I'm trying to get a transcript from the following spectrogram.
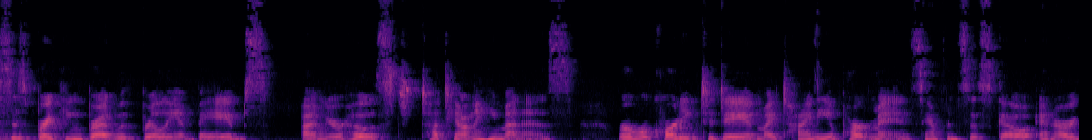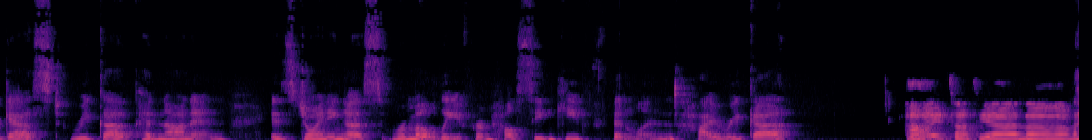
This is Breaking Bread with Brilliant Babes. I'm your host, Tatiana Jimenez. We're recording today in my tiny apartment in San Francisco, and our guest, Rika Pennanen, is joining us remotely from Helsinki, Finland. Hi, Rika. Hi, Tatiana.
